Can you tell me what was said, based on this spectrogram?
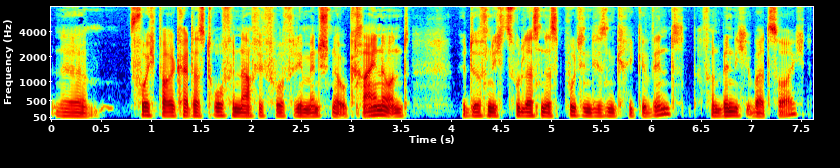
eine furchtbare Katastrophe nach wie vor für die Menschen der Ukraine und wir dürfen nicht zulassen, dass Putin diesen Krieg gewinnt. Davon bin ich überzeugt.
